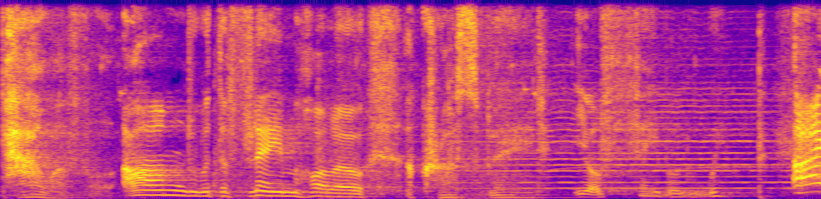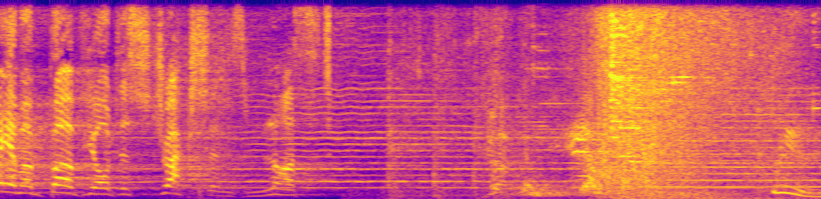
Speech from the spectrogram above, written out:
powerful, armed with the Flame Hollow, a crossblade, your fabled whip. I am above your distractions, lust. Really?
